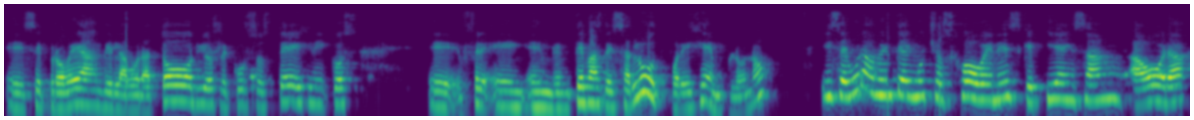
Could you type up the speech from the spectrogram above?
eh, se provean de laboratorios, recursos técnicos, eh, en, temas de salud, por ejemplo, ¿no? Y seguramente hay muchos jóvenes que piensan ahora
